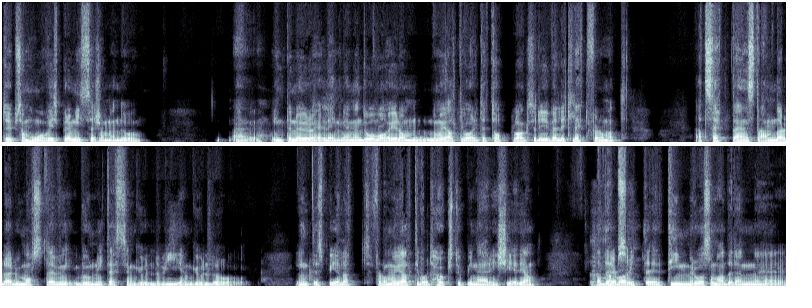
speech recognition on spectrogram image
typ som HVs premisser som ändå inte nu då, längre, men då var ju de, de har ju alltid varit ett topplag så det är väldigt lätt för dem att, att sätta en standard där du måste vunnit SM-guld och VM-guld och inte spelat, för de har ju alltid varit högst upp i näringskedjan. Hade det varit eh, Timrå som hade den, eh,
